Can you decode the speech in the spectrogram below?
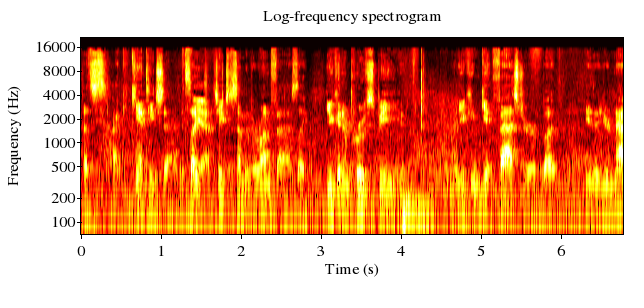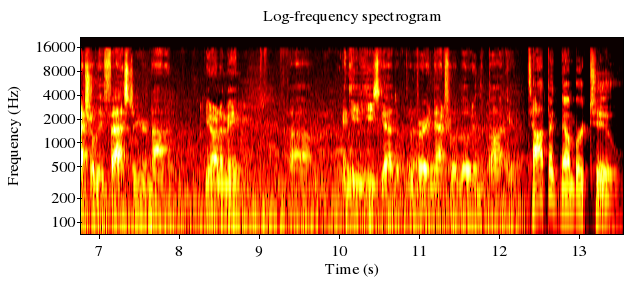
that's I can't teach that. It's like yeah. teaching somebody to run fast. Like you can improve speed, uh, you can get faster, but either you're naturally faster, or you're not. You know what I mean? Um, and he, he's got a, a very natural ability in the pocket. Topic number two.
